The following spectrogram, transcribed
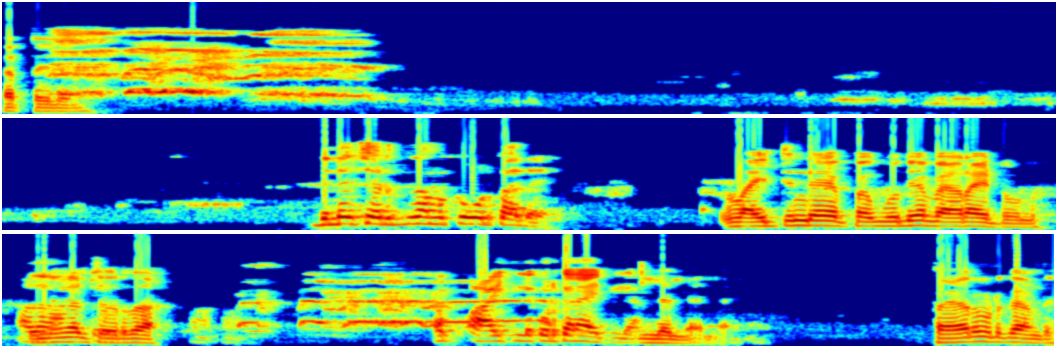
കട്ടയിലാണ്. ഇതിന്റെ ചെറുത് നമുക്ക് കൊടുക്കാല്ലേ? വൈറ്റിന്റെ പുതിയ പേറായിട്ടുള്ളൂ ആയിട്ടുള്ളൂ. ചെറുതാ. ആയിട്ടില്ല കൊടുക്കാനായിട്ടില്ല? ഇല്ല ഇല്ല ഇല്ല. പേർ കൊടുക്കാണ്ട്.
